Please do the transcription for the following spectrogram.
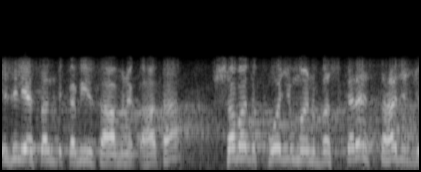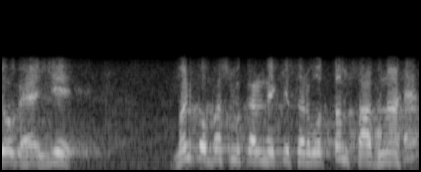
इसलिए संत कबीर साहब ने कहा था, शब्द खोज मन बस करे, सहज योग है ये। मन को भस्म करने की सर्वोत्तम साधना है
